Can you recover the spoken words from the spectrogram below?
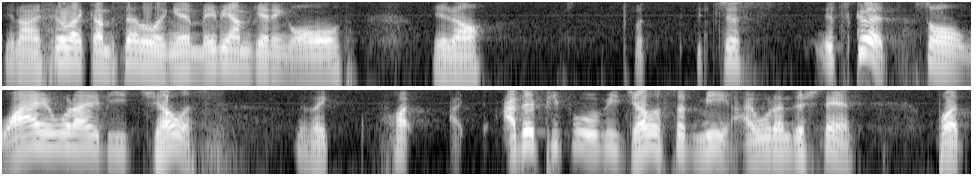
You know, I feel like I'm settling in. Maybe I'm getting old. You know, it's just, it's good. So why would I be jealous? Like, what? I, other people would be jealous of me. I would understand, but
